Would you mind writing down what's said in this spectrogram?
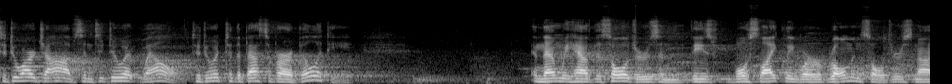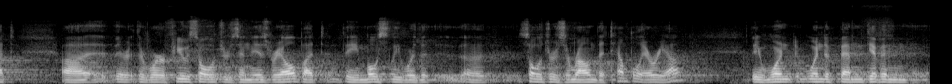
To do our jobs and to do it well, to do it to the best of our ability. And then we have the soldiers, and these most likely were Roman soldiers, not, uh, there, there were a few soldiers in Israel, but they mostly were the, the soldiers around the temple area. They wouldn't, wouldn't have been given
